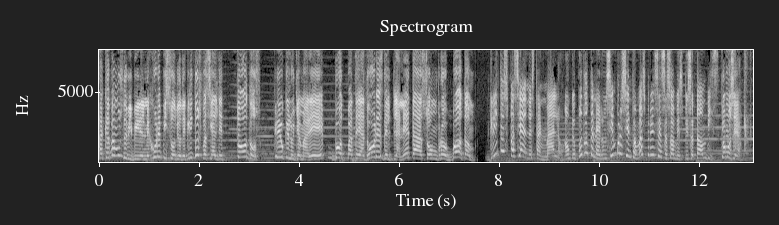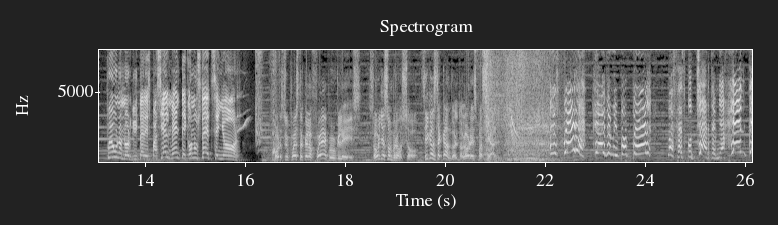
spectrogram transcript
Acabamos de vivir el mejor episodio de Grito Espacial de todos. Creo que lo llamaré Bot Pateadores del Planeta Asombro Bottom. Grito espacial no es tan malo, aunque puedo tener un 100% más princesas zombies pisotombis. Como sea, fue un honor gritar espacialmente con usted, señor. Por supuesto que lo fue, Buglis. Soy asombroso. Sigan sacando el dolor espacial. ¡Espera! ¿Qué hay de mi papel? ¡Vas a escuchar de mi agente!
